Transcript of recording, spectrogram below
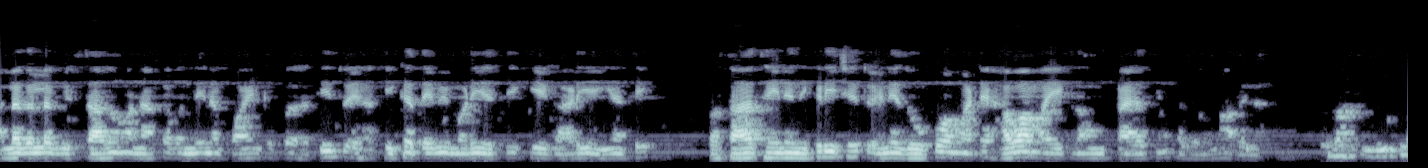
અલગ અલગ વિસ્તારોમાં નાકાબંધીના પોઈન્ટ ઉપર હતી, તો એ હકીકત એવી મળી હતી કે એ ગાડી અહીંયાથી પસાર થઈને નીકળી છે, તો એને રોકવા માટે હવામાં એક રાઉન્ડ ફાયર પણ કરવામાં આવેલા બાકી પણ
